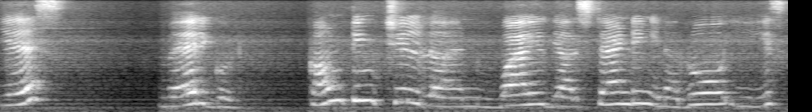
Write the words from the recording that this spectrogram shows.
Yes? Very good. Counting children while they are standing in a row is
